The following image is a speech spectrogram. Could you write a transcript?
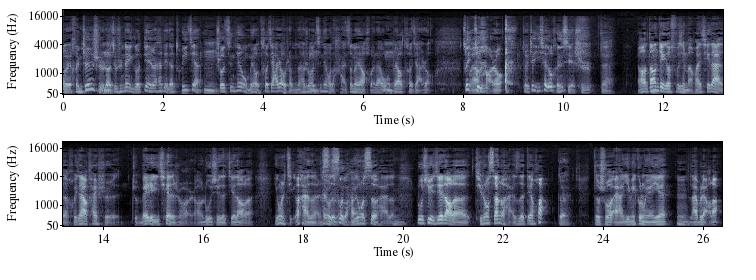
对，很真实的，嗯就是那个店员还给他推荐，嗯说今天我们有特价肉什么的。他说嗯今天我的孩子们要回来，我嗯不要特价肉，所以就是好肉。对，这一切都很写实。对，然后当这个父亲满怀期待的回家要开始准备这一切的时候，然后陆续的接到了，一共是几个孩子来着？他有四四个孩子一共是四个孩子，嗯，陆续接到了其中三个孩子的电话，对，就说哎呀，因为各种原因嗯，来不了了。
